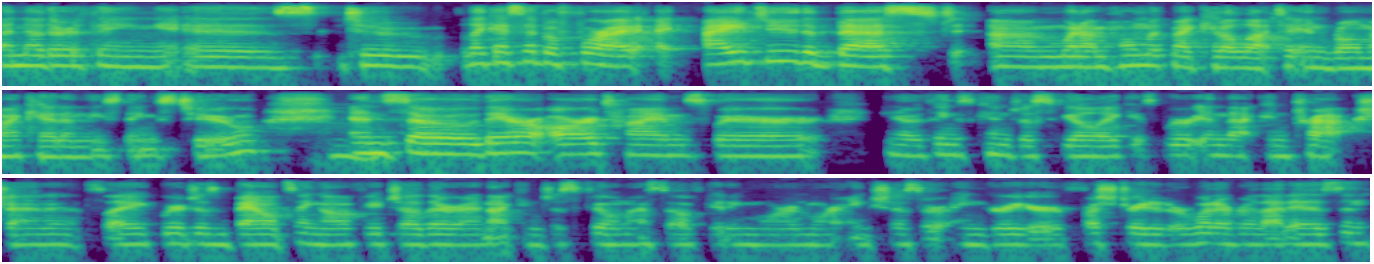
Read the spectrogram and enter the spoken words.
another thing is to like i said before i i do the best um, when i'm home with my kid a lot to enroll my kid in these things too mm-hmm. and so there are times where you know things can just feel like we're in that contraction and it's like we're just bouncing off each other and i can just feel myself getting more and more anxious or angry or frustrated or whatever that is. And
